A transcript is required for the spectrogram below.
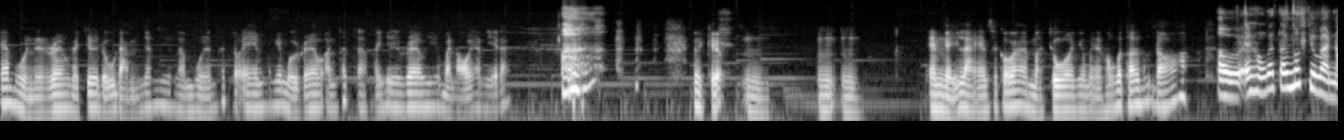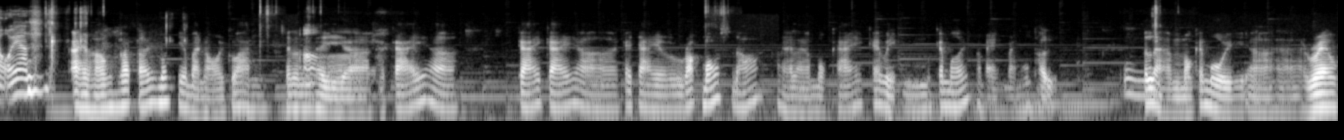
cái mùi này rêu này chưa đủ đậm giống như là mùi anh thích cho em, cái mùi rêu anh thích là phải như rêu như bà nội anh vậy đó." Thì, kiểu, ừm, ừm, ừm, em nghĩ là em sẽ cố gắng em mature nhưng mà em hông có tới mức đó. Ừ, em hông có tới mức như bà nội anh. Em hông có tới mức như bà nội của anh, cho nên Ờ. thì, ờ, cái, ơ, cái cái, ơ, cái chai Rock Moss đó có thể là một cái cái việc cái mới mà bạn bạn muốn thử. Ừm. Tức là một cái mùi, ờ, rêu,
